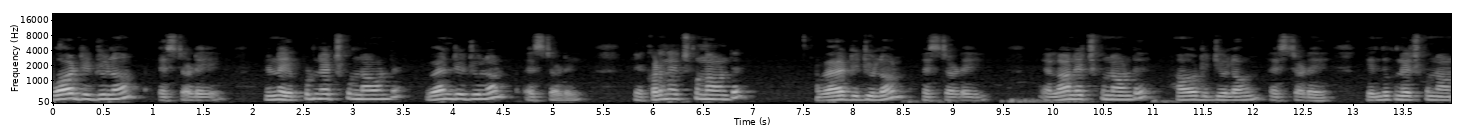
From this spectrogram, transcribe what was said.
what did you learn yesterday నిన్న ఎప్పుడు నేర్చుకున్నావంటే when did you learn yesterday ఎక్కడ నేర్చుకున్నావంటే where did you learn yesterday ఎలా నేర్చుకున్నావంటే how did you learn yesterday ఎందుకు నేర్చుకున్నావు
